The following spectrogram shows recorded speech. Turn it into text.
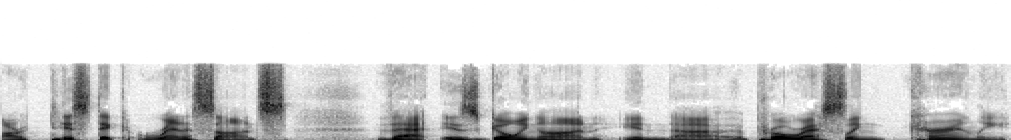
artistic renaissance that is going on in uh, pro wrestling currently.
